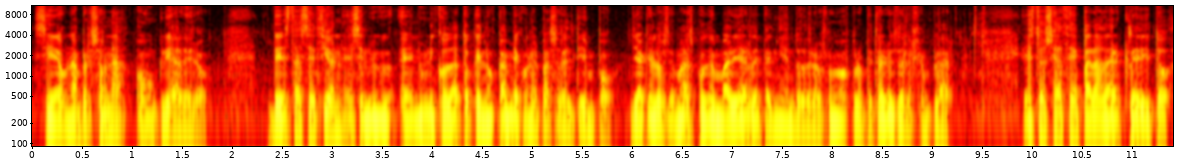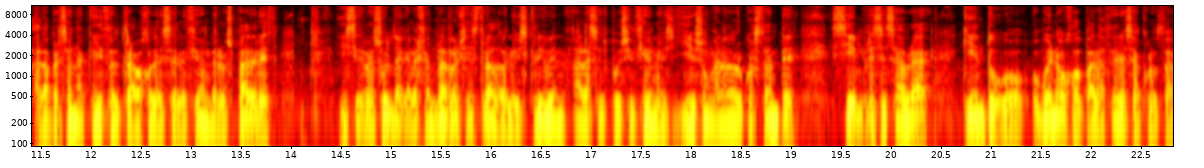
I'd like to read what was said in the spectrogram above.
sea una persona o un criadero. De esta sección es el, único dato que no cambia con el paso del tiempo, ya que los demás pueden variar dependiendo de los nuevos propietarios del ejemplar. Esto se hace para dar crédito a la persona que hizo el trabajo de selección de los padres y si resulta que el ejemplar registrado lo inscriben a las exposiciones y es un ganador constante, siempre se sabrá quién tuvo buen ojo para hacer esa cruza.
